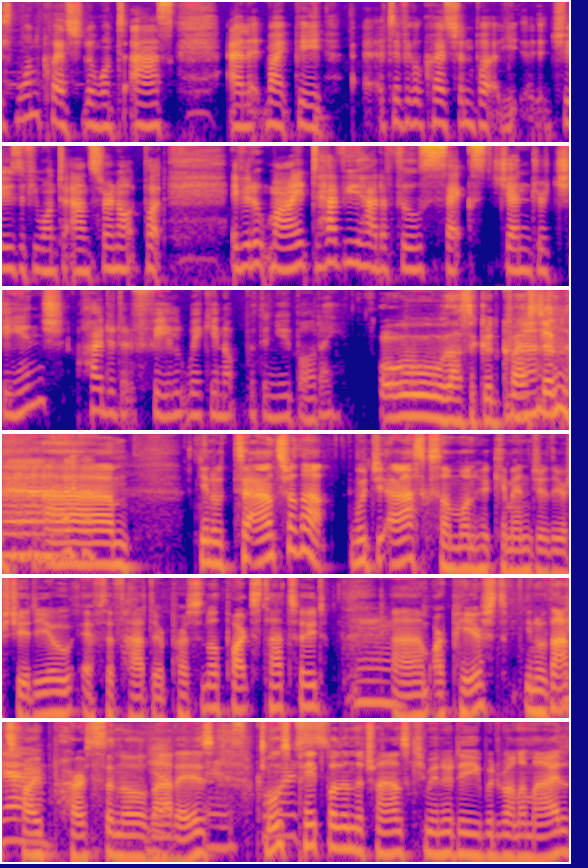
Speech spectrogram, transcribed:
There's one question I want to ask, and it might be a difficult question, but choose if you want to answer or not. But if you don't mind, have you had a full sex gender change? How did it feel waking up with a new body? Oh, that's a good question. um, you know, to answer that, would you ask someone who came into your studio if they've had their personal parts tattooed um, or pierced? You know, that's Mm. Yeah. how personal Yeah, that is. is, Most people in the trans community would run a mile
